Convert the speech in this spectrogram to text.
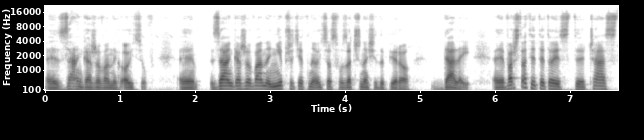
e, zaangażowanych ojców. E, Zaangażowane, nieprzeciętne ojcostwo zaczyna się dopiero dalej. E, Warsztaty te to jest e, czas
